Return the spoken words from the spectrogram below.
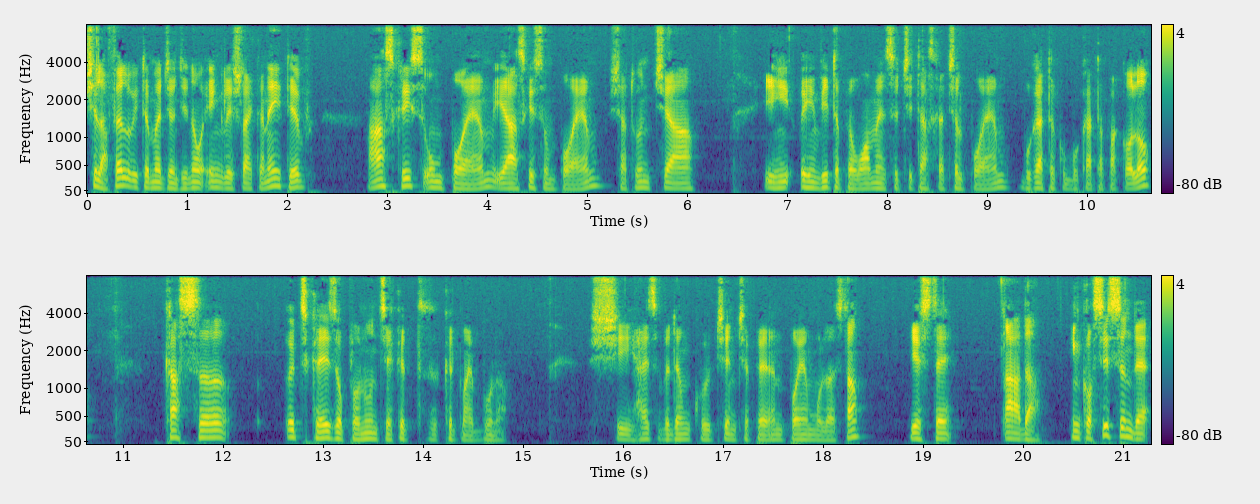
Și la fel, uite, mergem din nou English Like a Native, a scris un poem, ea a scris un poem și atunci îi invită pe oameni să citească acel poem, bucată cu bucată pe acolo, ca să îți creezi o pronunție cât, cât mai bună. Și hai să vedem cu ce începe în poemul ăsta. Este a, da. Inconsistent de,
